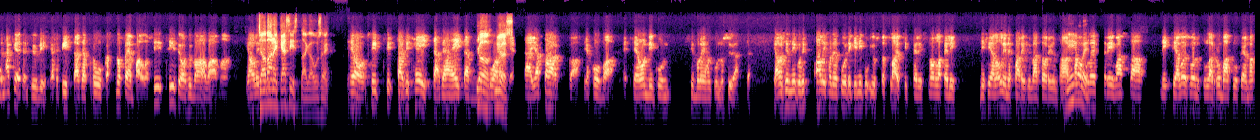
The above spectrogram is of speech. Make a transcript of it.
se näkee sen hyvin ja se pistää sieltä ruuhkasta nopean pallon. Si, siis se on hyvä avaamaan. Ja oli se avaa ne käsistä aika usein. Joo, sit, sit, tai sitten heittää, sehän heittää Joo, myös. ja tarkkaa ja kovaa. Et se on niin kuin, semmoinen ihan kunnon syöttö. Ja on siinä niin kuin sit Alisonilla kuitenkin niin kuin just tuossa Leipzig-pelissä, nollapeli, niin siellä oli ne pari hyvää torjuntaa. Niin Samoin Lesteriin vastaan, niin siellä olisi voinut tulla rumat lukemat,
